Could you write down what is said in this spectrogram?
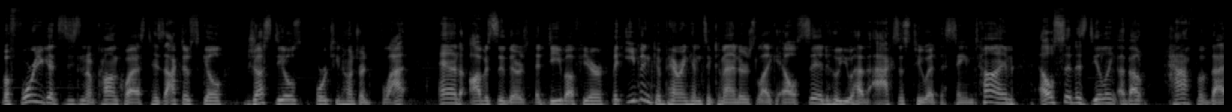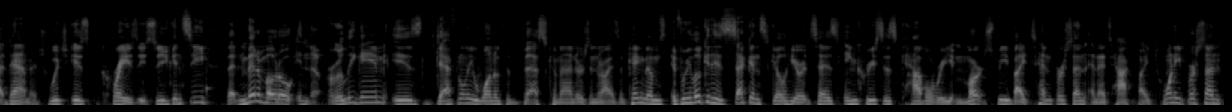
before you get season of conquest his active skill just deals 1400 flat and obviously there's a debuff here but even comparing him to commanders like El Cid who you have access to at the same time El Cid is dealing about half of that damage which is crazy. So you can see that Minamoto in the early game is definitely one of the best commanders in Rise of Kingdoms. If we look at his second skill here it says increases cavalry march speed by 10 percent and attack by 20 percent.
